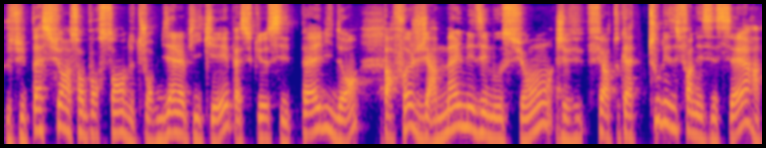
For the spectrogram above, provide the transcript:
je suis pas sûr à 100% de toujours bien l'appliquer parce que c'est pas évident. Parfois je gère mal mes émotions, je vais faire en tout cas tous les efforts nécessaires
